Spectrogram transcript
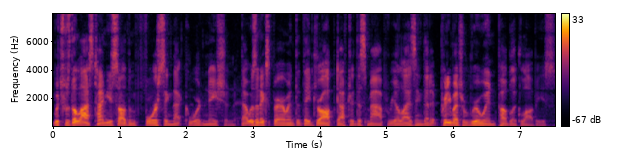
which was the last time you saw them forcing that coordination. That was an experiment that they dropped after this map, realizing that it pretty much ruined public lobbies.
